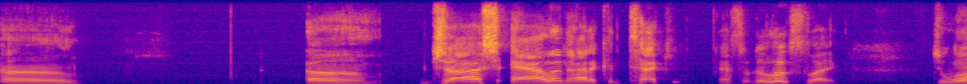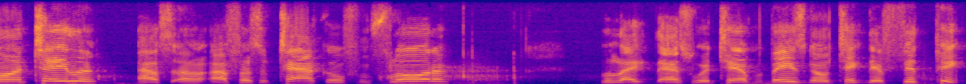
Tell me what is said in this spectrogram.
um, um, Josh Allen out of Kentucky. That's what it looks like. Jawaan Taylor, uh, offensive tackle from Florida. Look like that's where Tampa Bay is going to take their fifth pick.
